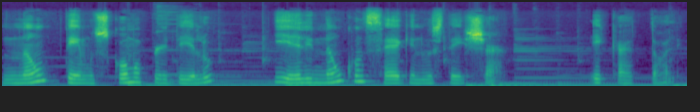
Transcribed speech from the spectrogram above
Não temos como perdê-lo e ele não consegue nos deixar. Eckhart Tolle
